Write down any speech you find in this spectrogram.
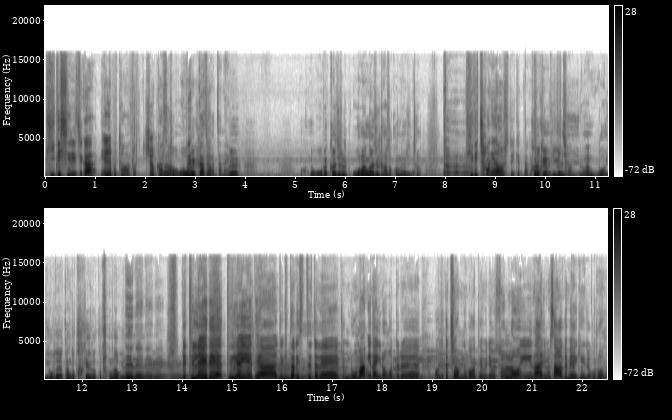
DD 시리즈가 1부터 와서 쭉 가서 그래서 500 500 까지 왔잖아요. 예. 500가지를 5만 가지를 다 섞었네요, 진짜. DD 1000이 나올 수도 있겠다. 그쵸? 그렇게 이게 1000. 한뭐 이거보다 약간 더 크게 해갖고 천 나오겠네. 네네네네. 근데 delay 대, delay에 대한 이제 기타리스트들의 좀 로망이나 이런 것들은 어, 이제 끝이 없는 것 같아요. 왜냐면 솔로이나 아니면 sound making적으로 네.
